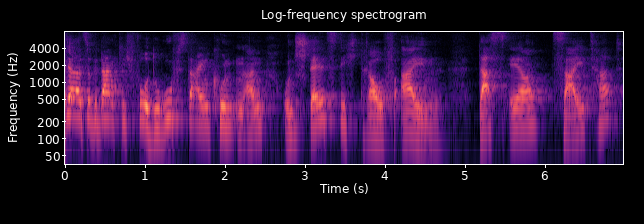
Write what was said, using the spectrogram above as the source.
dir also gedanklich vor, du rufst deinen Kunden an und stellst dich darauf ein, dass er Zeit hat,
